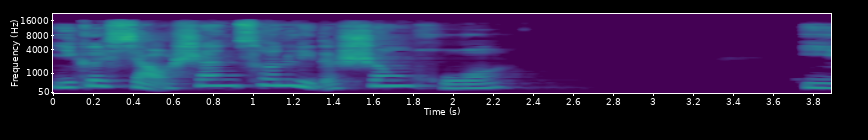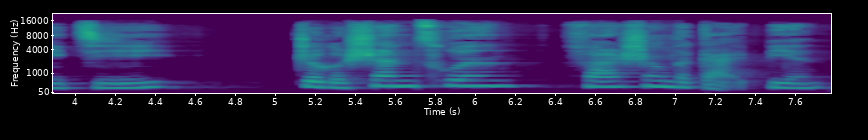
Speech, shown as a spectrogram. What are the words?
一个小山村里的生活。以及这个山村发生的改变。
